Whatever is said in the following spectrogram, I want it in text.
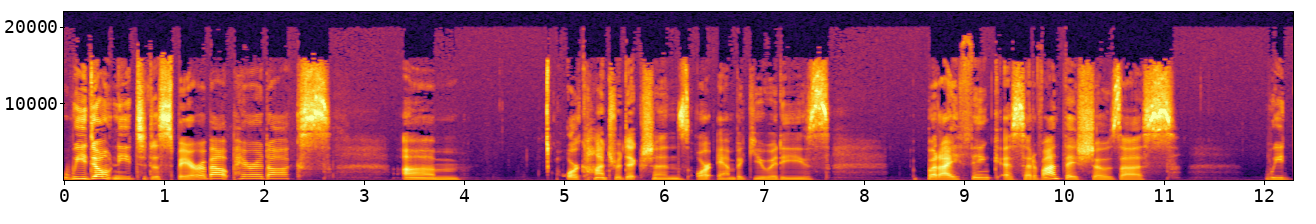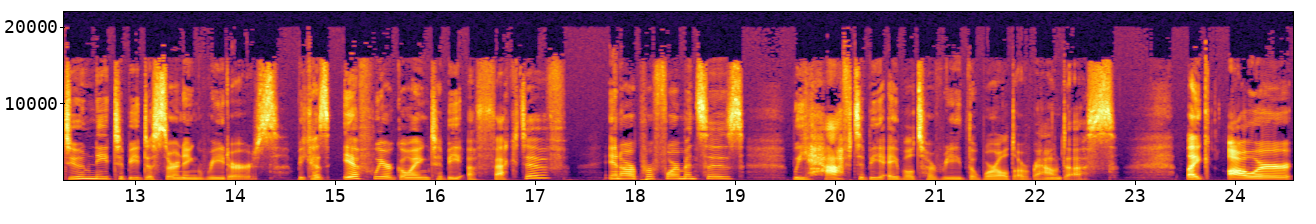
we don't need to despair about paradox um, or contradictions or ambiguities. But I think, as Cervantes shows us, we do need to be discerning readers because if we're going to be effective in our performances, we have to be able to read the world around us. Like our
